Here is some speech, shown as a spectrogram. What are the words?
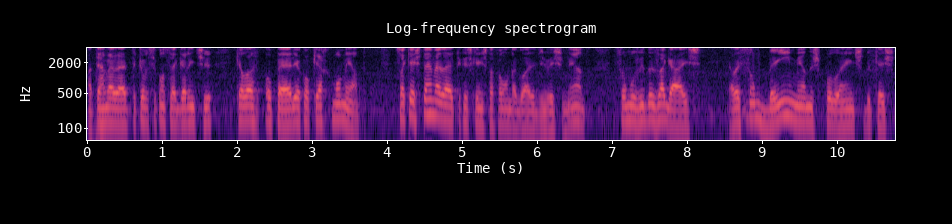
a termoelétrica você consegue garantir que ela opere a qualquer momento. Só que as termoelétricas que a gente está falando agora de investimento são movidas a gás. Elas são bem menos poluentes do que as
